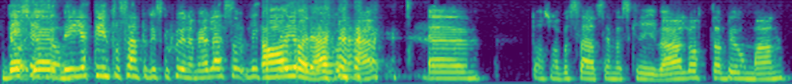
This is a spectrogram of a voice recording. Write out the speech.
Det, ja, jag, som... det är jätteintressanta diskussioner, men jag läser lite ja, gör det. här. Ehm, de som har besvärat sig med att skriva. Lotta Boman,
